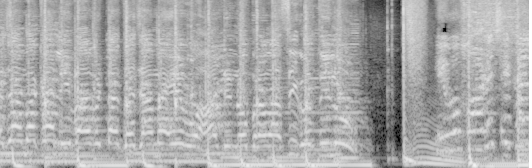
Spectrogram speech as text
મજામાં ખાલી વાવટા ધજામાં એવો હાડ નો પ્રવાસી ગોતી લો એવો કોણ છે ખલાસી મને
